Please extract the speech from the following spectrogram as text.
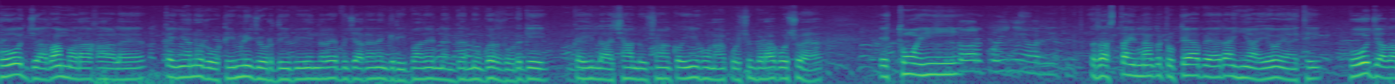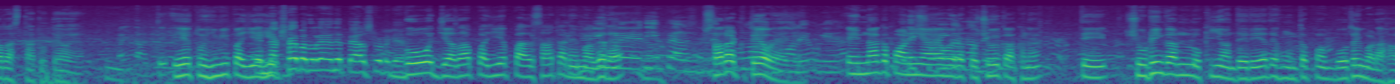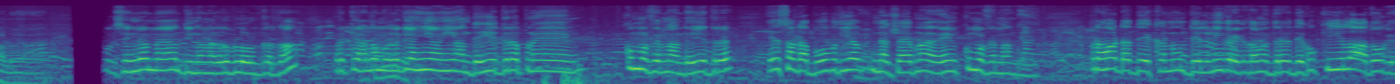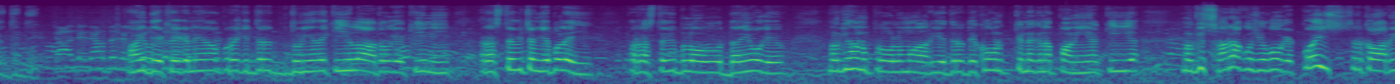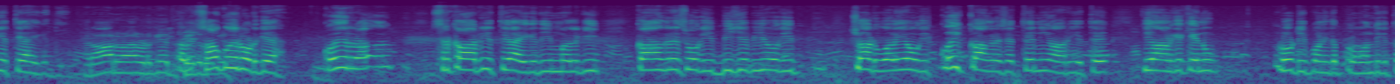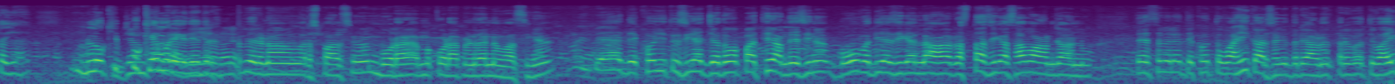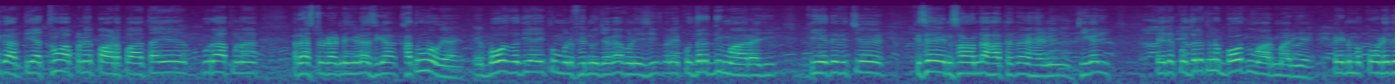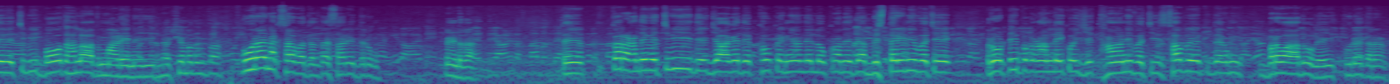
ਬਹੁਤ ਜ਼ਿਆਦਾ ਮਾੜਾ ਹਾਲ ਹੈ। ਕਈਆਂ ਨੂੰ ਰੋਟੀ ਵੀ ਨਹੀਂ ਜੁੜਦੀ ਵੀ ਇਹਨਾਂ ਦੇ ਵਿਚਾਰਿਆਂ ਨੇ ਗਰੀਬਾਂ ਦੇ ਨੰਗਰ ਨੁੰਗਰ ਰੁੜ ਗਏ। ਕਈ ਲਾਸ਼ਾਂ ਲੂਸ਼ਾਂ ਕੋਈ ਹੋਣਾ ਕੁਛ, ਬੜਾ ਕੁਛ ਹੋਇਆ। ਇੱਥੋਂ ਅਸੀਂ ਕਾਰ ਕੋਈ ਨਹੀਂ ਆ ਰਹੀ ਇੱਥੇ। ਰਸਤਾ ਇੰਨਾ ਕੁ ਟੁੱਟਿਆ ਪਿਆ ਰ ਅਸੀਂ ਆਏ ਹੋਏ ਆ ਇੱਥੇ। ਬਹੁਤ ਜ਼ਿਆਦਾ ਰਸਤਾ ਟੁੱਟਿਆ ਹੋਇਆ। ਤੇ ਇਹ ਤੁਸੀਂ ਵੀ ਭਾਜੀ ਅਸੀਂ ਨਕਸ਼ਾ ਹੀ ਬਦਲ ਗਿਆ ਕਹਿੰਦੇ ਪੈਲਸ ਟੁੱਟ ਗਿਆ। ਬਹੁਤ ਜ਼ਿਆਦਾ ਭਾਜੀ ਇਹ ਪੈਲਸਾ ਤੁਹਾਡੇ ਮਗਰ ਹੈ। ਸਾਰਾ ਟੁੱਟਿਆ ਹੋਇਆ ਜੀ। ਇੰਨਾ ਕੁ ਪਾਣੀ ਆਇਆ ਹੋਇਆ ਪੁੱਛੋ ਹੀ ਕੱਖ ਨਾ ਤੇ ਸ਼ੂਟਿੰਗ ਕਰਨ ਲੋਕੀ ਆਉਂਦੇ ਰਹੇ ਆ ਤੇ ਹੁਣ ਤਾਂ ਪ- ਬਹੁਤ ਹੀ ਮਾੜਾ ਹਾਲ ਹੋਇਆ ਹੋਇਆ। ਭਗਤ ਸਿੰਘ ਮੈਂ ਦੀਨਾਨਗਰ ਤੋਂ ਬਲੌਗ ਕਰਦਾ। ਪਰ ਕਹਿਣ ਦਾ ਮਤਲਬ ਕਿ ਅਸੀਂ ਅਸੀਂ ਆਂਦੇ ਸੀ ਇੱਧਰ ਆਪਣੇ ਘੁੰਮਣ ਫਿਰਨ ਆਂਦੇ ਸੀ ਇੱਧਰ। ਇਹ ਸਾਡਾ ਬਹੁਤ ਵਧੀਆ ਨਕਸ਼ਾ ਹੈ ਬਣਾਇਆ ਹੈ ਘੁੰਮਣ ਫਿਰਨ ਆਂਦੇ ਸੀ। ਪਰ ਸਾਡਾ ਦੇਖਣ ਨੂੰ ਦਿਲ ਨਹੀਂ ਕਰੇਗਾ ਹੁਣ ਇੱਧਰ ਦੇਖੋ ਕੀ ਹਾਲਾਤ ਹੋ ਗਏ ਇੱਧਰ ਦੇ। ਅਸੀਂ ਦੇਖੇ ਕਿਨੇ ਆ ਪਰ ਇੱਧਰ ਦੁਨੀਆ ਦੇ ਕੀ ਹਾਲਾਤ ਹੋ ਗਏ ਕੀ ਨਹੀਂ। ਰਸਤੇ ਵੀ ਚੰਗੇ ਭਲੇ ਸੀ ਪਰ ਰਸਤੇ ਵੀ ਬਲੌਕ ਉਦਾਂ ਹੀ ਹੋ ਗਏ। ਮਤਲਬ ਕਿ ਸਾਨੂੰ ਪ੍ਰੋਬਲਮ ਆ ਰਹੀ ਇੱਧਰ। ਦੇਖੋ ਹੁਣ ਕਿੰਨਾ ਕਿੰਨਾ ਪਾਣੀ ਆ ਕੀ ਆ। ਮਤਲਬ ਕਿ ਸਾਰਾ ਕੁਝ ਹੋ ਗਿਆ। ਕੋਈ ਸਰਕਾਰ ਨਹੀਂ ਇੱਥੇ ਆਈ ਕਦੀ। ਰਾਹ ਰੋਲਾ ਰੁੜ ਗਿਆ ਸਭ ਕੁਝ ਰੁੜ ਗਿਆ। ਕੋਈ ਸਰਕਾਰ ਨਹੀਂ ਇੱਥੇ ਆਏਗੀ ਦੀ ਮਤਲਬ ਕਿ ਕਾਂਗਰਸ ਹੋ ਗਈ ਬੀਜੇਪੀ ਹੋ ਗਈ ਝਾੜੂ ਵਾਲੇ ਹੋ ਗਈ ਕੋਈ ਕਾਂਗਰਸ ਇੱਥੇ ਨਹੀਂ ਆ ਰਹੀ ਇੱਥੇ ਕਿ ਆਣ ਕੇ ਕਿਸ ਨੂੰ ਰੋਟੀ ਪਾਣੀ ਦਾ ਪ੍ਰਬੰਧ ਕੀਤਾ ਜਾਏ। ਲੋਕੀ ਭੁੱਖੇ ਮਰੇ ਗਏ ਇੱਧਰ। ਮੇਰਾ ਨਾਮ ਰਸਪਾਲ ਸਿੰਘ ਮੋੜਾ ਮਕੋੜਾ ਪਿੰਡ ਦਾ ਨਿਵਾਸੀ ਹਾਂ ਇਹ ਦੇਖੋ ਜੀ ਤੁਸੀਂ ਇਹ ਜਦੋਂ ਆਪਾਂ ਇੱਥੇ ਆਂਦੇ ਸੀ ਨਾ ਬਹੁਤ ਵਧੀਆ ਸੀਗਾ ਲਾ- ਰਸਤਾ ਸੀਗਾ ਸਭ ਆਉਣ ਜਾਣ ਨੂੰ। ਤੇ ਇਸ ਵੇਲੇ ਦੇਖੋ ਤਵਾਹੀ ਕਰ ਸਕਦੇ ਦਰਿਆ ਨੇ ਤਬਾਹੀ ਕਰਤੀ। ਇੱਥੋਂ ਆਪਣੇ ਪਾੜ ਪਾਤਾ ਇਹ ਪੂਰਾ ਆਪਣਾ ਰੈਸਟੋਰੈਂਟ ਜਿਹੜਾ ਸੀਗਾ ਖਤਮ ਹੋ ਗਿਆ। ਇਹ ਬਹੁਤ ਵਧੀਆ ਇਹ ਘੁੰਮਣ ਫਿਰਨ ਨੂੰ ਜਗ੍ਹਾ ਬਣੀ ਸੀ ਪਰ ਇਹ ਕੁਦਰਤ ਦੀ ਮਾਰ ਹੈ ਜੀ। ਕਿ ਇਹਦੇ ਵਿੱਚ ਕਿਸੇ ਇਨਸਾਨ ਦਾ ਹੱਥ ਤਾਂ ਹੈ ਨਹੀਂ। ਠੀਕ ਹੈ ਜੀ? ਇਹ ਤੇ ਕੁਦਰਤ ਨੇ ਬਹੁਤ ਮਾਰ ਮਾਰੀ ਹੈ। ਪਿੰਡ ਮਕੋੜੇ ਦੇ ਵਿੱਚ ਵੀ ਬਹੁਤ ਹਾਲਾਤ ਮਾੜੇ ਨੇ ਜੀ। ਨਕਸ਼ਾ ਬਦਲਤਾ? ਪੂਰਾ ਹੀ ਨਕਸ਼ਾ ਬਦਲਦਾ ਸਾਰੇ ਇਧਰੋਂ ਪਿੰਡ ਦਾ। ਤੇ ਘਰਾਂ ਦੇ ਵਿੱਚ ਵੀ ਦੇ- ਜਾ ਕੇ ਦੇਖੋ ਕਈਆਂ ਦੇ ਲੋਕਾਂ ਦੇ ਤਾਂ ਬਿਸਤਰ ਹੀ ਨਹੀਂ ਬਚੇ। ਰੋਟੀ ਪਕਾਉਣ ਲਈ ਕੋਈ ਜ- ਥਾਂ ਨਹੀਂ ਬਚੀ। ਸਭ ਇੱਕਦਮ ਬਰਬਾਦ ਹੋ ਗਏ ਜੀ ਪੂਰੇ ਤਰ੍ਹਾਂ।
